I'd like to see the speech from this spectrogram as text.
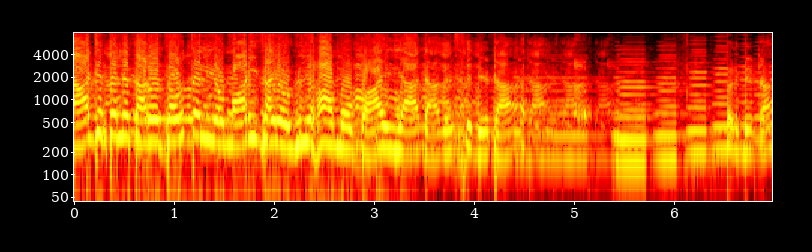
આજે તને તારો જવતલિયો મારી જાય વિહામો ભાઈ, યાદ આવે છે, બેટા. પણ બેટા,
